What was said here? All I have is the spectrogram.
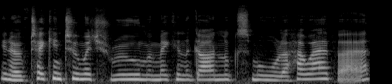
you know, taking too much room and making the garden look smaller. However,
